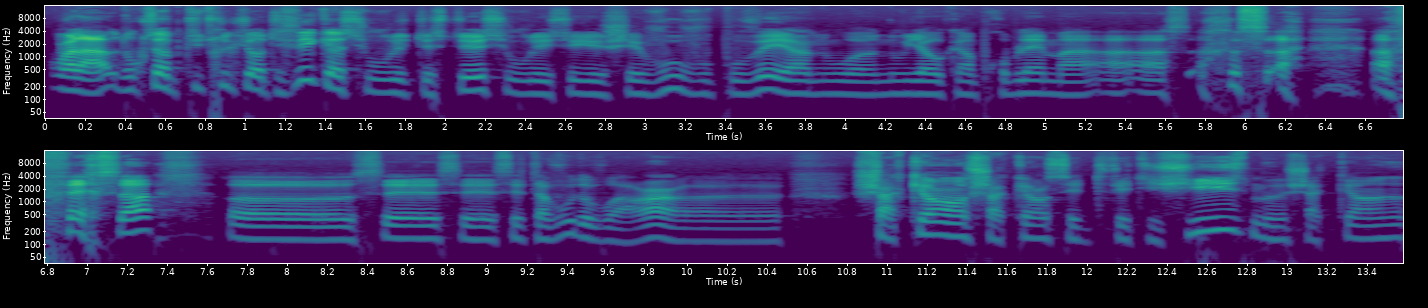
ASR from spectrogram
Voilà, donc c'est un petit truc scientifique, hein, si vous voulez tester, si vous voulez essayer chez vous, vous pouvez, hein, nous, il n'y a aucun problème à, faire ça, Euh, c'est- à vous de voir. hein. Euh, chacun, chacun ses fétichismes, chacun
